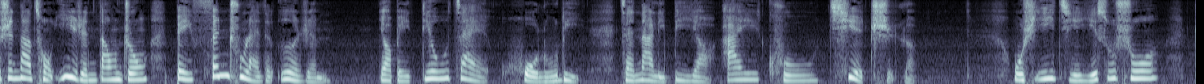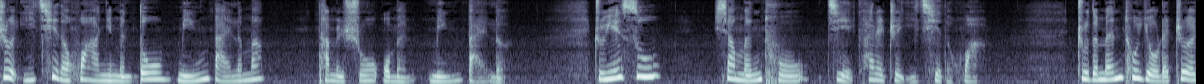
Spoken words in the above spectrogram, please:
是那从一人当中被分出来的恶人，要被丢在火炉里，在那里必要哀哭切齿了。五十一节，耶稣说：“这一切的话，你们都明白了吗？”他们说：“我们明白了。”主耶稣向门徒。解开了这一切的话，主的门徒有了这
